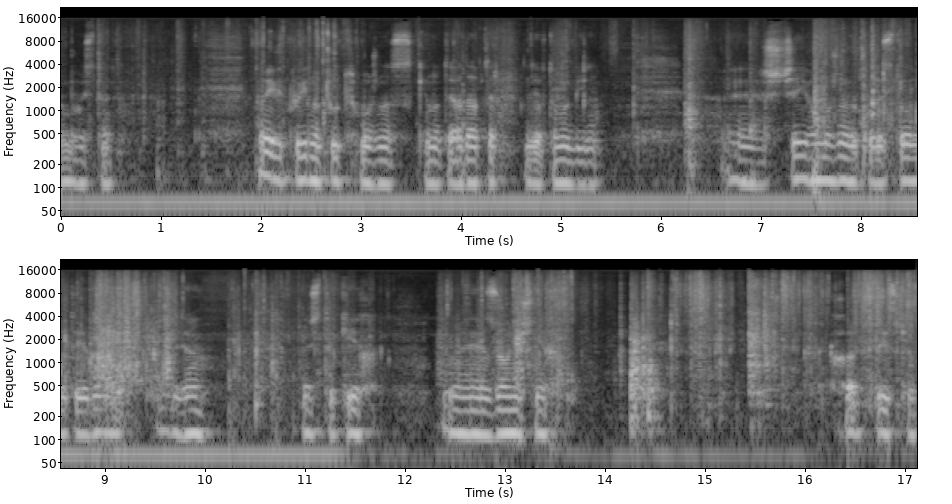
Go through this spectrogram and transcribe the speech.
Або ось так. Ну і відповідно тут можна скинути адаптер для автомобіля. Е, Ще його можна використовувати, я думаю, для ось таких е, зовнішніх хард-дисків.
